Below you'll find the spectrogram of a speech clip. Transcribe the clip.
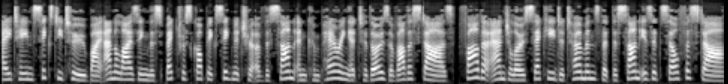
1862 By analyzing the spectroscopic signature of the Sun and comparing it to those of other stars, Father Angelo Secchi determines that the Sun is itself a star.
